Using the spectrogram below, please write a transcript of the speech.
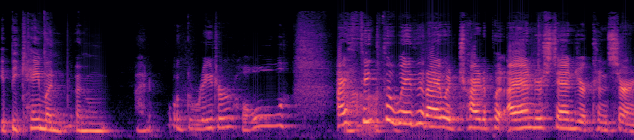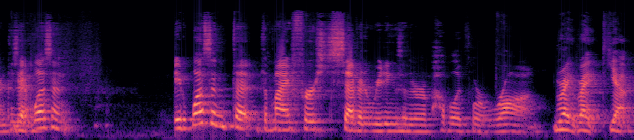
it became a, a, a greater whole i uh, think the way that i would try to put i understand your concern because yeah. it wasn't it wasn't that the, my first seven readings of the Republic were wrong. Right, right, yeah.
